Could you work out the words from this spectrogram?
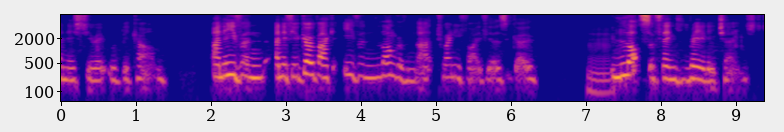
an issue it would become. And even, and if you go back even longer than that, 25 years ago, mm. lots of things really changed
